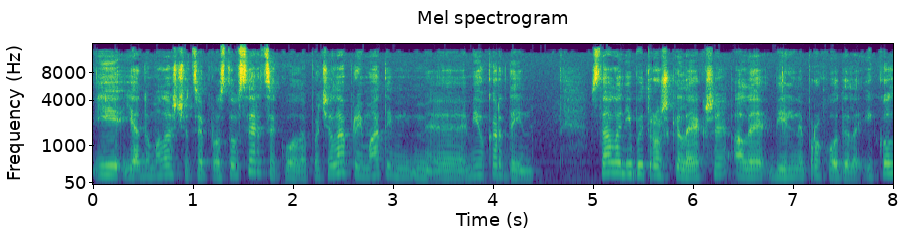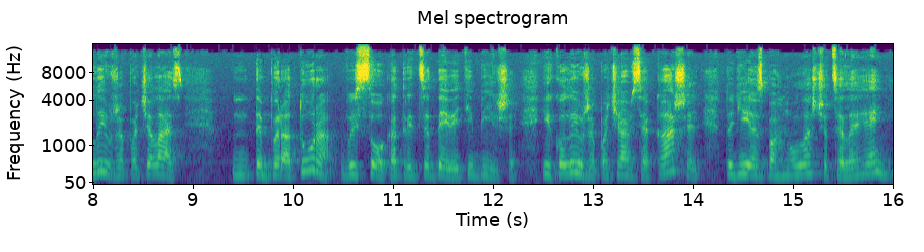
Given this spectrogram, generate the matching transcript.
і я думала, що це просто в серце коле. Почала приймати е, міокардин. Стало ніби трошки легше, але біль не проходила. І коли вже почалась температура висока, 39 і більше, і коли вже почався кашель, тоді я збагнула, що це легені.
